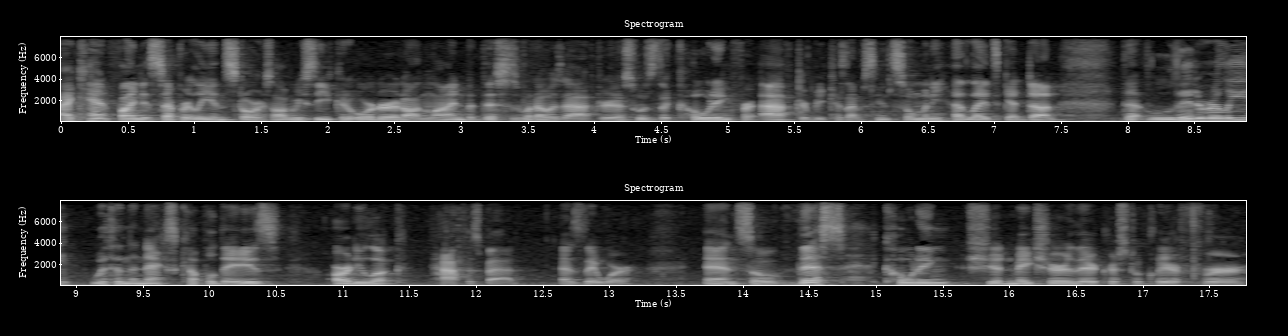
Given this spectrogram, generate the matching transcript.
I can't find it separately in stores. Obviously you could order it online, but this is what I was after. This was the coating for after because I've seen so many headlights get done that literally within the next couple days already look half as bad as they were. And so this coating should make sure they're crystal clear for,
